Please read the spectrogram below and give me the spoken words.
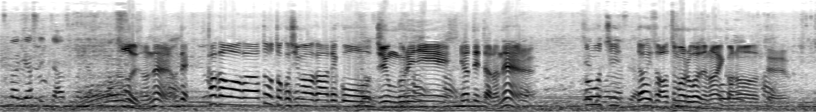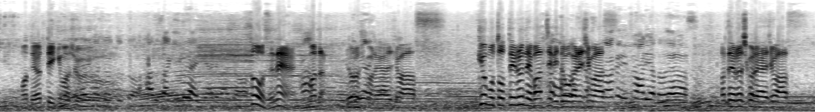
集まりやすいっちゃ集まりやすいそうですよね、はい。で香川側と徳島側でこう順繰りにやってたらね、そのうちダイソー集まる側じゃないかなって、またやっていきましょうよそうですね、またよろしくお願いします。今日も撮ってるんでバッチリ動画にします。ありがとうございます。またよろしくお願いします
